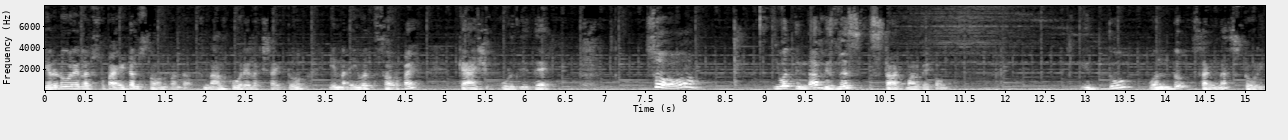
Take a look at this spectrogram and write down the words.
ಎರಡೂವರೆ ಲಕ್ಷ ರೂಪಾಯಿ ಐಟಮ್ಸ್ ತೊಗೊಂಡು ಬಂದ. ನಾಲ್ಕೂವರೆ ಲಕ್ಷ ಆಯಿತು. ಇನ್ನು ಐವತ್ತು ಸಾವಿರ ರೂಪಾಯಿ ಕ್ಯಾಶ್ ಉಳಿದಿದೆ. ಸೊ ಇವತ್ತಿಂದ ಬಿಸ್ನೆಸ್ ಸ್ಟಾರ್ಟ್ ಮಾಡಬೇಕು ಅವನು. ಇದು ಒಂದು ಸಣ್ಣ ಸ್ಟೋರಿ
